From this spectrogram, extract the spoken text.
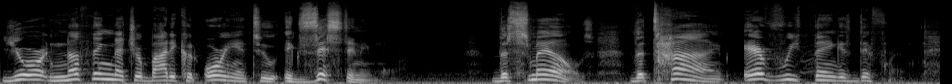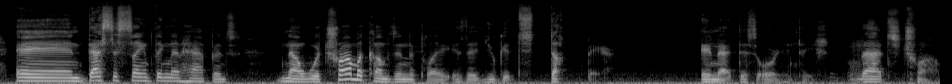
you're nothing that your body could orient to exists anymore the smells, the time, everything is different. And that's the same thing that happens. Now, where trauma comes into play is that you get stuck there in that disorientation. Mm. That's trauma.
